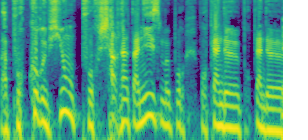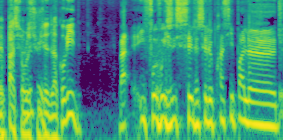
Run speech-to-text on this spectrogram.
bah Pour corruption, pour charlatanisme, pour, pour plein de. Pour plein de Mais pas sur le sujet de la Covid. Bah, il faut, c'est le, principal. euh, de,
